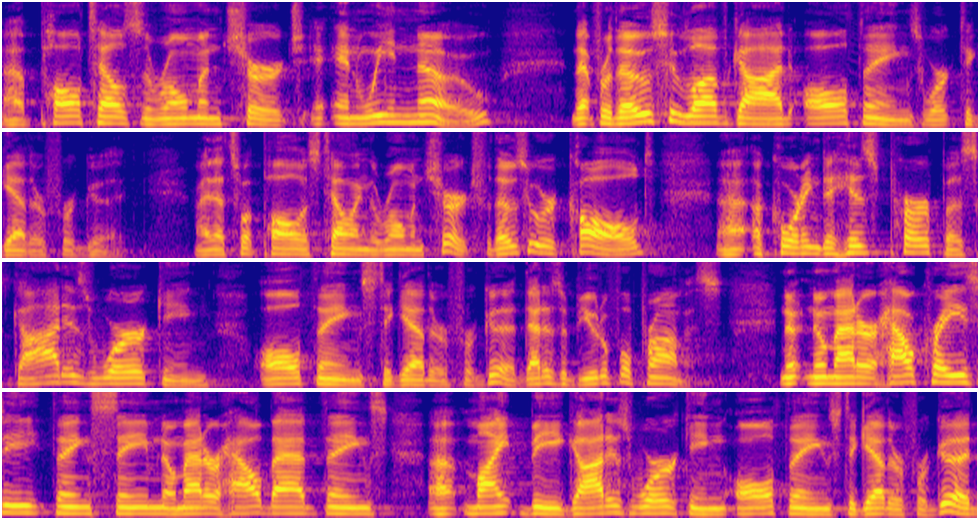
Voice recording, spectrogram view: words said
uh, Paul tells the Roman church, and we know that for those who love God, all things work together for good. Right? That's what Paul is telling the Roman church. For those who are called uh, according to his purpose, God is working all things together for good. That is a beautiful promise. No, no matter how crazy things seem, no matter how bad things uh, might be, God is working all things together for good.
